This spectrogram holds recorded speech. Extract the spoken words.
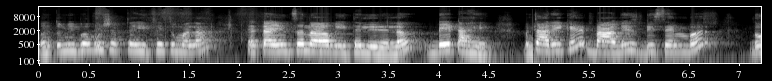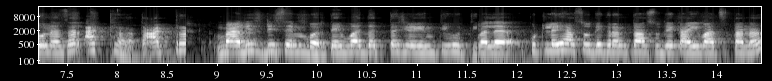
पण तुम्ही बघू शकता इथे तुम्हाला त्या ताईंचं नाव इथे लिहिलेलं डेट आहे. म्हणजे तारीख आहे बावीस डिसेंबर दोन हजार अठरा. तर अठरा बावीस डिसेंबर तेव्हा दत्त जयंती होती. मला कुठलंही असू दे ग्रंथ असू दे काही वाचताना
